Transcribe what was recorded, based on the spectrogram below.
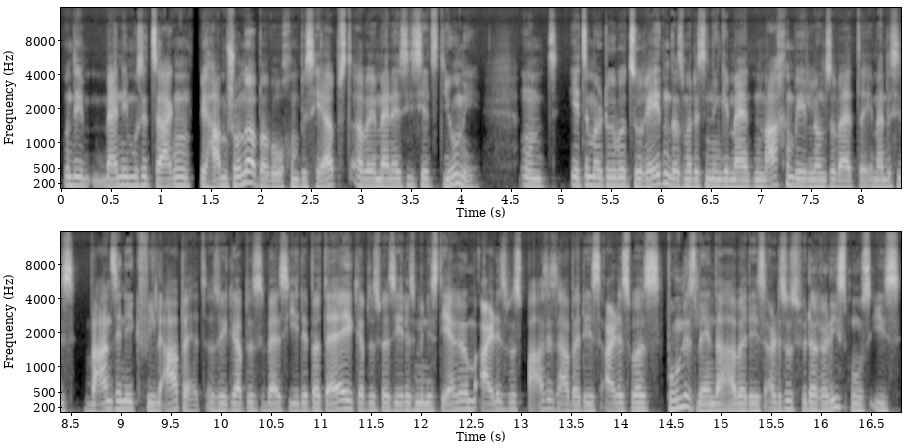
Und ich meine, ich muss jetzt sagen, wir haben schon noch ein paar Wochen bis Herbst, aber ich meine, es ist jetzt Juni. Und jetzt einmal darüber zu reden, dass man das in den Gemeinden machen will und so weiter, ich meine, das ist wahnsinnig viel Arbeit. Also ich glaube, das weiß jede Partei, ich glaube, das weiß jedes Ministerium, alles, was Basisarbeit ist, alles, was Bundesländerarbeit ist, alles, was Föderalismus ist,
